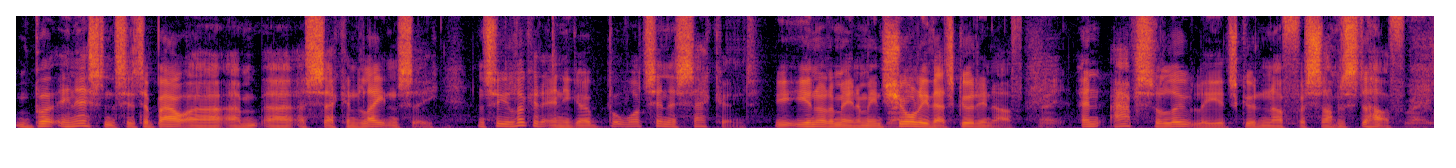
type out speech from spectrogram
But in essence, it's about a, a, a second latency. And so you look at it and you go, but what's in a second? You, you know what I mean? I mean, surely that's good enough. Right. And absolutely, it's good enough for some stuff. Right.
